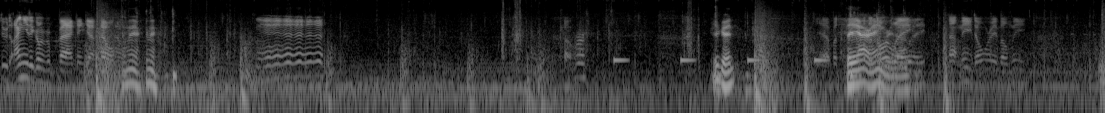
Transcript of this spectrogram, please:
Dude, I need to go back and get help. Come here, come here. Eh. Cover. You're good. Yeah, but They are the angry, doorway. Not me. Don't worry about me.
